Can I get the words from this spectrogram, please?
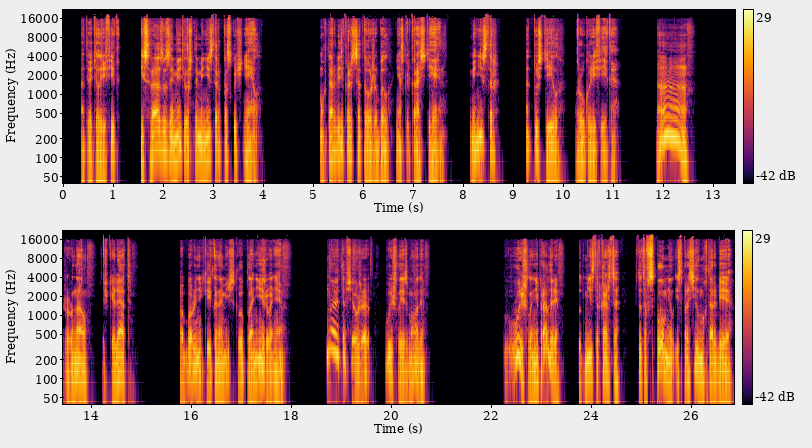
— ответил Рефик и сразу заметил, что министр поскучнел. Мухтарбей, кажется, тоже был несколько растерян. Министр отпустил руку Рефика. «А, журнал «Тишкелят», поборники экономического планирования. Но это все уже вышло из моды. Вышло, не правда ли? Тут министр, кажется, что-то вспомнил и спросил Мухтарбея.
